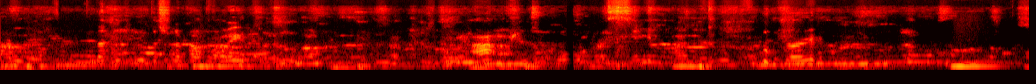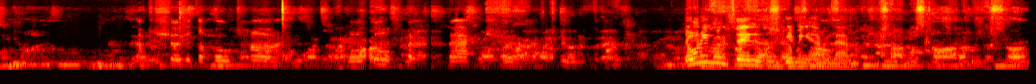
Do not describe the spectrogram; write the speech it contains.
I'm not gonna move this stuff out of the way. Ah. Options. Right. I have to show you the whole time. We'll go back and forth. Don't even say this is giving. Eminem. I'm the star. I'm the star.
